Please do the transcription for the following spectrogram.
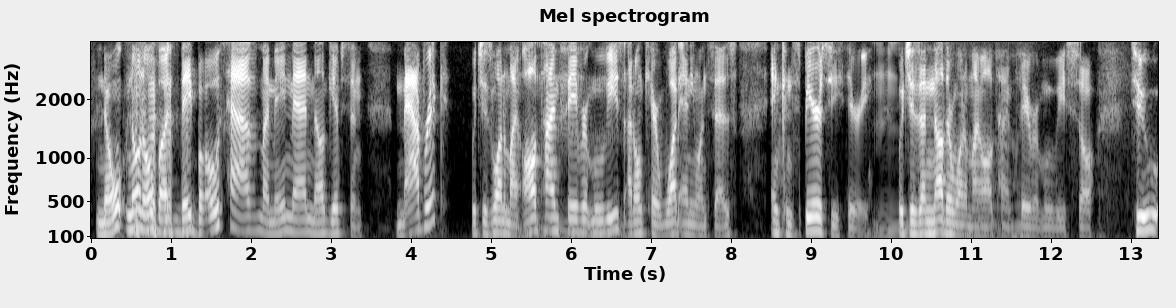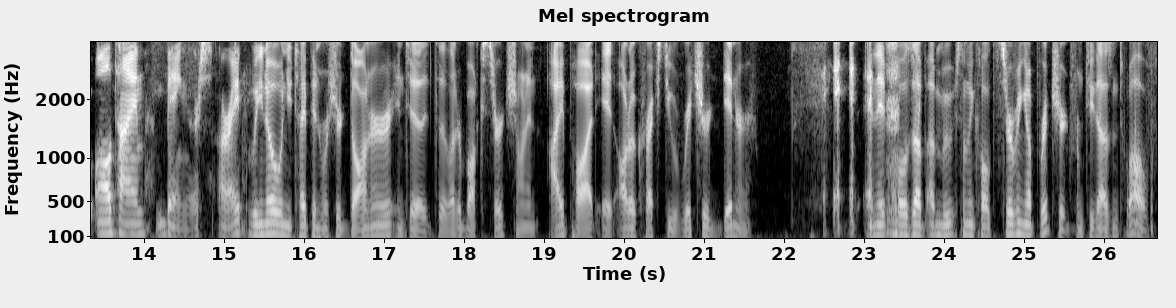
No, no, no, but they both have my main man Mel Gibson. Maverick which is one of my all-time favorite movies. I don't care what anyone says, and Conspiracy Theory, Mm. which is another one of my all-time favorite movies. So, two all-time bangers. All right. Well, you know, when you type in Richard Donner into the Letterboxd search on an iPod, it autocorrects to Richard Dinner. and it pulls up a mo- something called Serving Up Richard from 2012,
